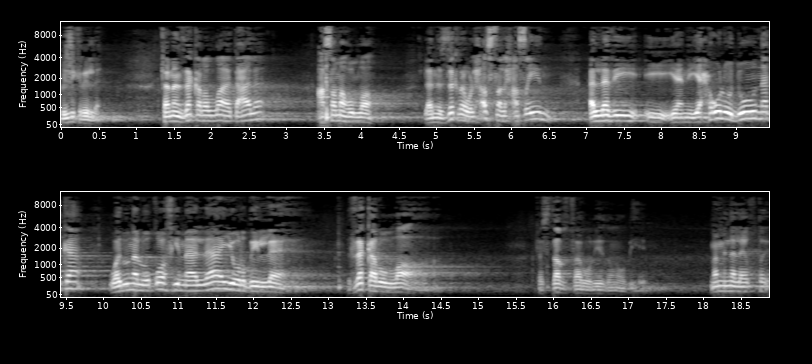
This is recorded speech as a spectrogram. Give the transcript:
بذكر الله. فمن ذكر الله تعالى عصمه الله. لأن الذكر والحصن الحصين الذي يعني يحول دونك ودون الوقوع فيما لا يرضي الله. ذكروا الله فاستغفروا لذنوبهم. من منا لا يخطئ؟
